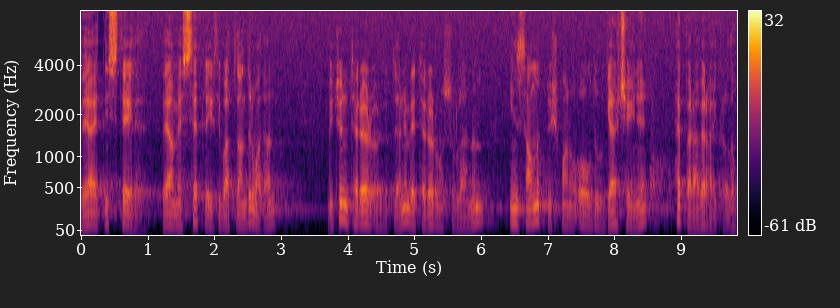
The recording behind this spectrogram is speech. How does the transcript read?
veya etnisiteyle veya mezheple irtibatlandırmadan bütün terör örgütlerinin ve terör unsurlarının insanlık düşmanı olduğu gerçeğini hep beraber haykıralım.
